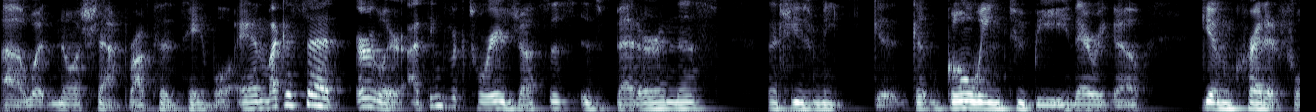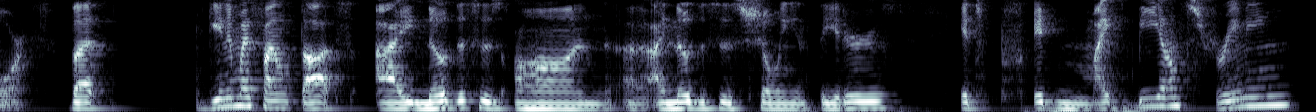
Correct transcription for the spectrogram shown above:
uh, what Noah Schnapp brought to the table, and like I said earlier, I think Victoria Justice is better in this than she's me g- going to be. There we go. Give him credit for, but getting my final thoughts. I know this is on. Uh, I know this is showing in theaters it's it might be on streaming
